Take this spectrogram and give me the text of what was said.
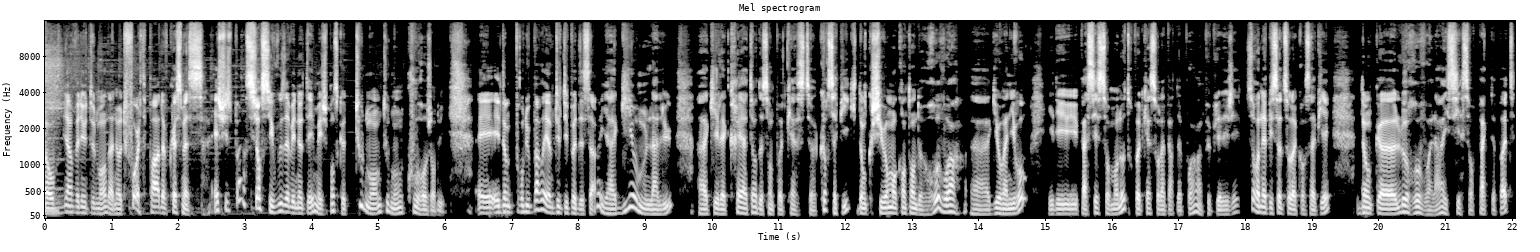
Alors, bienvenue tout le monde à notre fourth part of Christmas. Et je suis pas sûr si vous avez noté, mais je pense que tout le monde, tout le monde court aujourd'hui. Et, donc, pour nous parler un petit, peu de ça, il y a Guillaume Lalu, euh, qui est le créateur de son podcast Course à pic. Donc, je suis vraiment content de revoir euh, Guillaume à niveau. Il est passé sur mon autre podcast sur la perte de poids, un peu plus léger, sur un épisode sur la course à pied. Donc, euh, le revoilà ici sur Pack de Potes.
